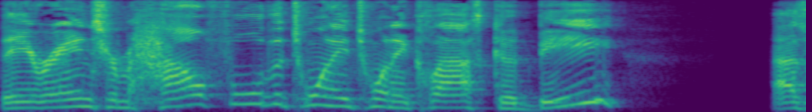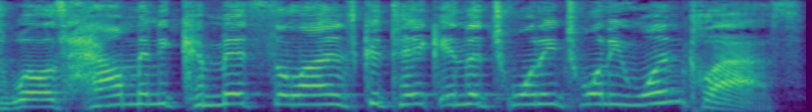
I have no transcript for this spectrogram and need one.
They range from how full the 2020 class could be, as well as how many commits the Lions could take in the 2021 class.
